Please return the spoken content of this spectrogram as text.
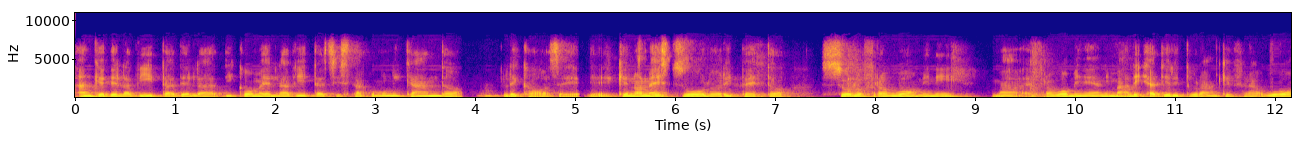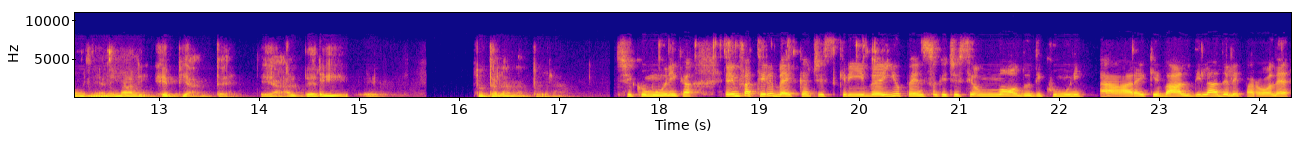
anche della vita, della, di come la vita ci sta comunicando le cose, eh, che non è solo, ripeto, solo fra uomini, ma è fra uomini e animali e addirittura anche fra uomini, animali e piante e alberi e tutta la natura ci comunica. E infatti Rebecca ci scrive: Io penso che ci sia un modo di comunicare che va al di là delle parole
